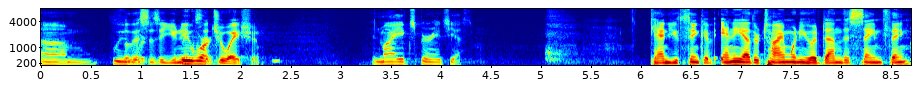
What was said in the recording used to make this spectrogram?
um, we So this is a unique situation. In my experience, yes. Can you think of any other time when you have done this same thing?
